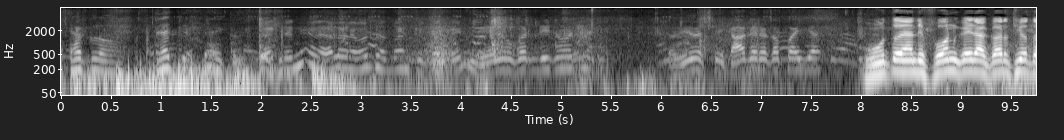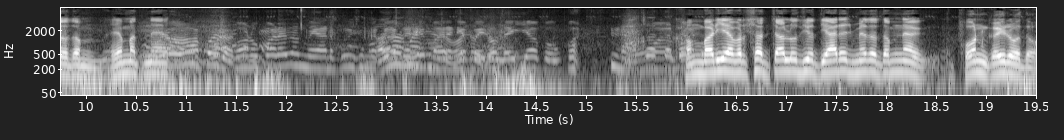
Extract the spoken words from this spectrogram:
ઢકલો વેચ વહેલું કરી દીધો જ ને તો વ્યવસ્થિત કાગળ કપાઈ જાય હું તો ત્યાંથી ફોન કર્યા કર થયો તો તમે હેમતને. ખંભાળિયા વરસાદ ચાલુ થયો, ત્યારે જ મેં તો તમને ફોન કર્યો હતો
